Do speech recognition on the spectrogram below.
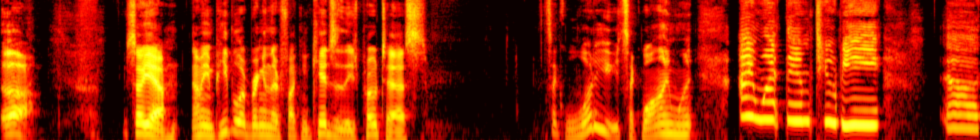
Ugh. So yeah, I mean, people are bringing their fucking kids to these protests. It's like, what do you? It's like, well, I want, I want them to be uh,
